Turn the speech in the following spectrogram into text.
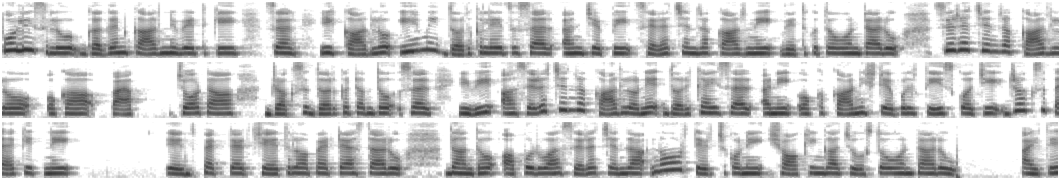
పోలీసులు గగన్ కార్ని వెతికి సార్ ఈ కార్లో ఏమీ దొరకలేదు సార్ అని చెప్పి శరత్చంద్ర కార్ని వెతుకుతూ ఉంటారు. శరత్చంద్ర కార్లో ఒక ప్యాక్ చోట డ్రగ్స్ దొరకటంతో సార్ ఇవి ఆ శరత్చంద్ర కార్లోనే దొరికాయి సార్ అని ఒక కానిస్టేబుల్ తీసుకొచ్చి డ్రగ్స్ ప్యాకెట్ని ఇన్స్పెక్టర్ చేతిలో పెట్టేస్తారు. దాంతో అపూర్వ శరత్చంద్ర నోరు తెరుచుకొని షాకింగ్గా చూస్తూ ఉంటారు. అయితే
